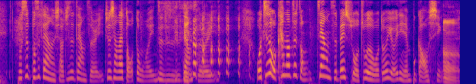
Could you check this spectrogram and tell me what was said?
不是不是非常小，就是这样子而已，就像在抖动而已，这只是这样子而已。我其实我看到这种这样子被锁住的，我都会有一点点不高兴。嗯，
